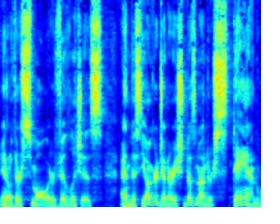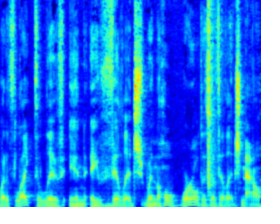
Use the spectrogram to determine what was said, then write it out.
you know, they're smaller villages. And this younger generation doesn't understand what it's like to live in a village when the whole world is a village now.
